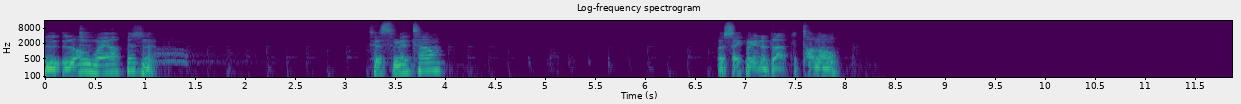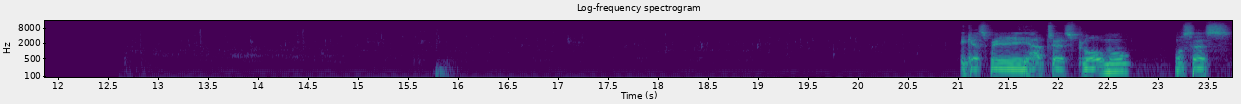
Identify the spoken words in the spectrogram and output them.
L long way up, isn't it? Is this Midtown? It's taking me in the Black Tunnel. I guess we have to explore more. What's this?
